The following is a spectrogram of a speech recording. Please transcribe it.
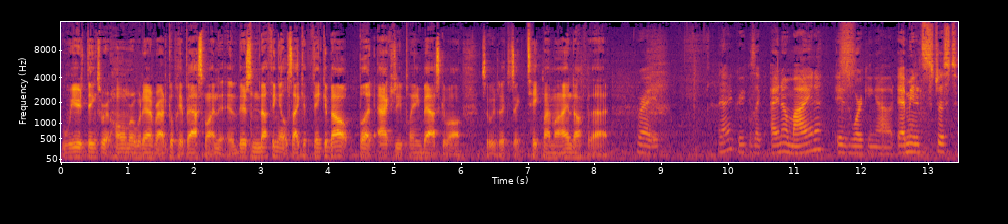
weird things were at home or whatever, I'd go play basketball, and, and there's nothing else I could think about but actually playing basketball. So it would just like take my mind off of that. Right. And I agree because like I know mine is working out. I mean, it's just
